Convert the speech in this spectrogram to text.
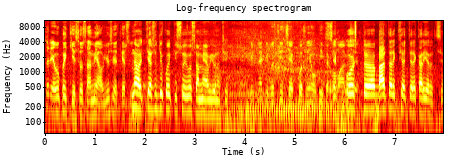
સર એવો કોઈ કિસ્સો સામે આવ્યો છે અત્યાર સુધી? ના અત્યાર સુધી કોઈ કિસ્સો એવો સામે આવ્યો નથી. કેટલા દિવસથી ચેકપોસ્ટ અહીંયા ઊભી કરવામાં આવી છે? પોસ્ટ બાર તારીખથી અત્યારે કાર્યરત છે.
